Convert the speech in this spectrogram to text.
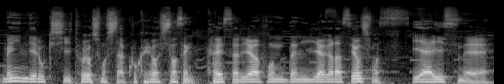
メインでロキシー投与しました。誤解はしてません。カエサルやホンダに嫌がらせをします。いや、いいっすね。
